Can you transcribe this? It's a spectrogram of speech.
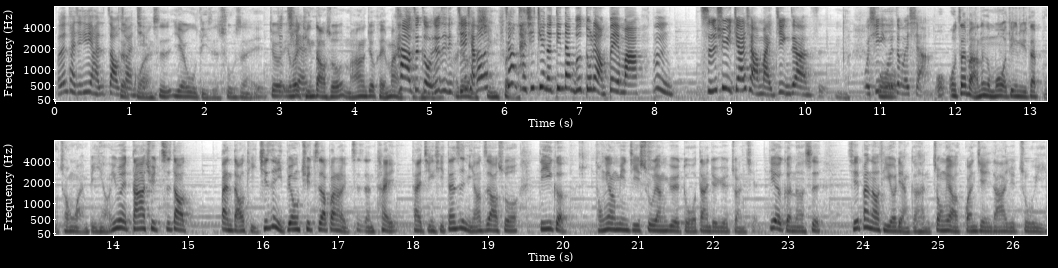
反正台积电还是照赚钱。果然是业务底子出身，就也会听到说马上就可以卖。看到这个，我就直接想到，这样台积电的订单不是多两倍吗？嗯，持续加强买进这样子。嗯，我心里会这么想。我我，我再把那个摩尔定律再补充完毕哦，因为大家去知道半导体，其实你不用去知道半导体制成太太精细，但是你要知道说，第一个，同样面积数量越多，当然就越赚钱。第二个呢是。其实半导体有两个很重要的关键，大家去注意。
